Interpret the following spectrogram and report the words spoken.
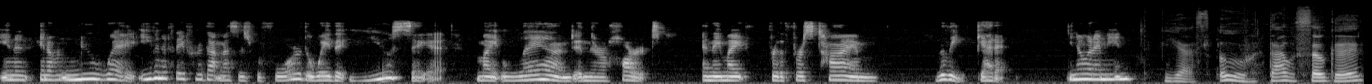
in a, in a new way. Even if they've heard that message before, the way that you say it might land in their heart and they might, for the first time, really get it. You know what I mean? Yes. Ooh, that was so good.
